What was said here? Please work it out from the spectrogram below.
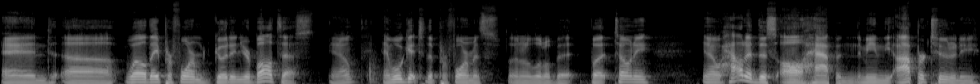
And uh, well, they performed good in your ball test, you know. And we'll get to the performance in a little bit. But Tony, you know, how did this all happen? I mean, the opportunity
